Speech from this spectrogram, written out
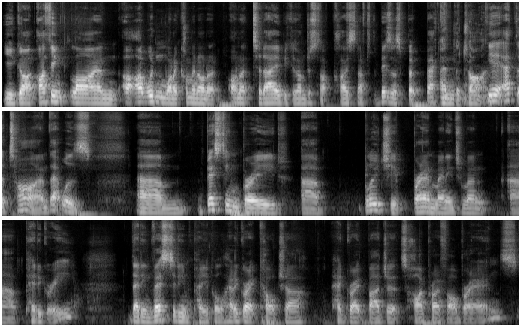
you got. I think Lion. I, wouldn't want to comment on it on it today because I'm just not close enough to the business. But back in At the time. yeah, at the time, that was um, best in breed, uh, blue chip brand management uh, pedigree that invested in people, had a great culture, had great budgets, high profile brands,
